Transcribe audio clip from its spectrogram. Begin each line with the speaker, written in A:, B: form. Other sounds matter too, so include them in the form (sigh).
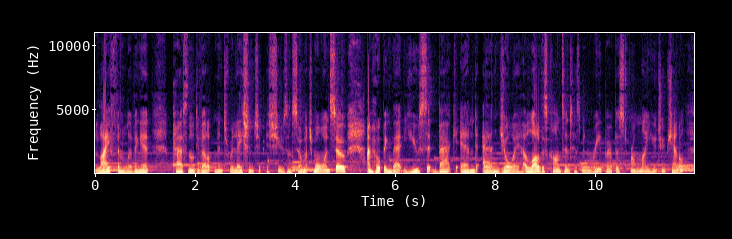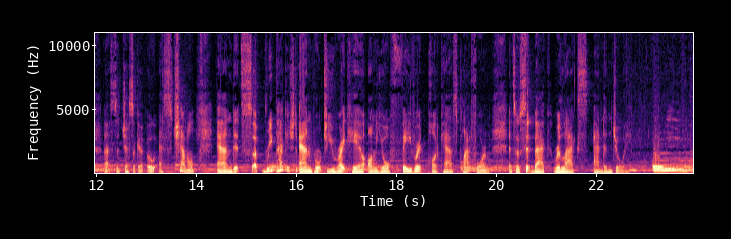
A: life and living it, personal development, relationship issues, and so much more. And so I'm hoping that you sit back and enjoy. A lot of this content has been repurposed from my YouTube channel. That's the Jessica OS channel. And it's uh, repackaged and brought to you right here on your favorite podcast platform. And so sit back, relax, and enjoy.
